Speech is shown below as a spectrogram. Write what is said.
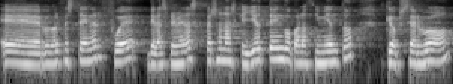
eh, Rudolf Steiner fue de las primeras personas que yo tengo conocimiento que observó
